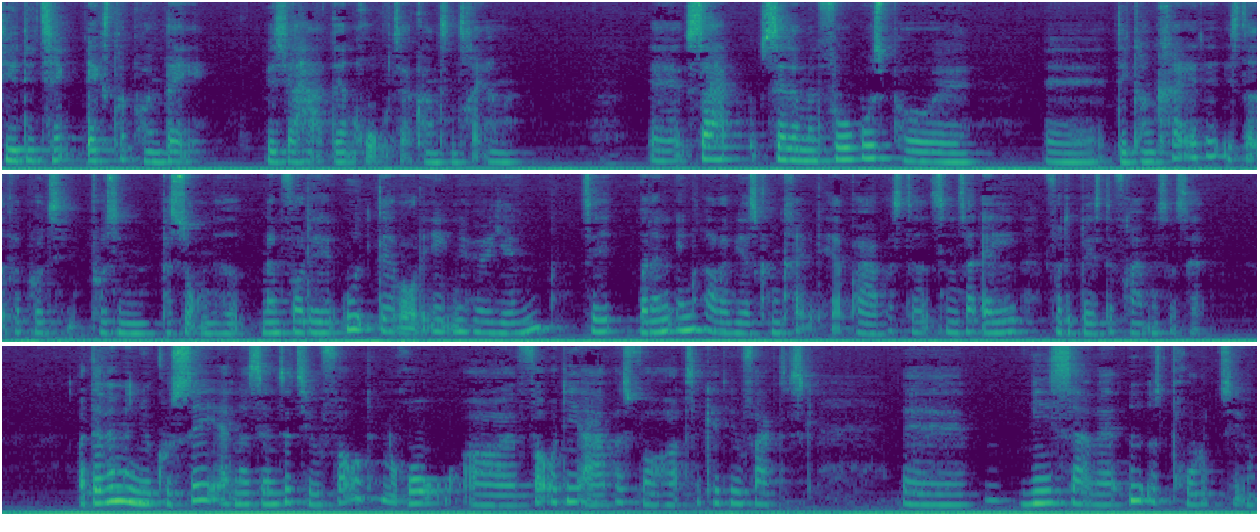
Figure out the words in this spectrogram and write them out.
de og de ting ekstra på en dag, hvis jeg har den ro til at koncentrere mig. Øh, så sætter man fokus på øh, øh, det konkrete, i stedet for på, på sin personlighed. Man får det ud der, hvor det egentlig hører hjemme, til hvordan indretter vi os konkret her på arbejdsstedet, så alle får det bedste frem i sig selv. Og der vil man jo kunne se, at når sensitive får den ro og får de arbejdsforhold, så kan de jo faktisk øh, vise sig at være yderst produktive,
